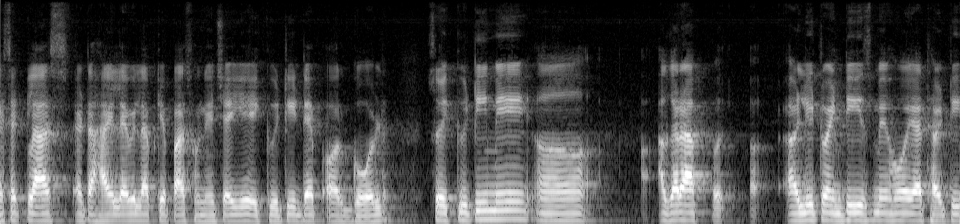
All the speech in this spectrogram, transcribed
asset class at a high level आपके पास होने चाहिए इक्विटी डेप और गोल्ड सो इक्विटी में uh, अगर आप अर्ली ट्वेंटीज़ में हो या थर्टी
